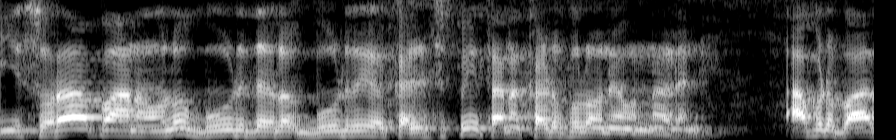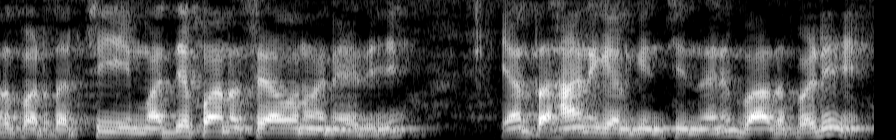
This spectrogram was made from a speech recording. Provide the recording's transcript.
ఈ సురాపానంలో బూడిదలో బూడిదగా కలిసిపోయి తన కడుపులోనే ఉన్నాడని. అప్పుడు బాధపడతాడు. ఈ మద్యపాన సేవనం అనేది ఎంత హాని కలిగించిందని బాధపడి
